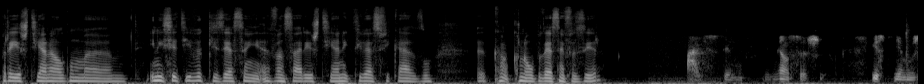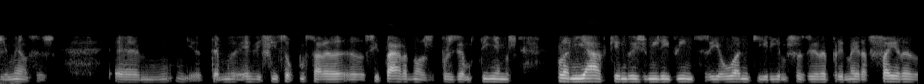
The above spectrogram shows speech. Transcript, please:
para este ano, alguma iniciativa que quisessem avançar este ano e que tivesse ficado, eh, que, que não o pudessem fazer? Ah, isso temos imensas, isso tínhamos imensas. Ehm, é difícil começar a citar, nós, por exemplo, tínhamos planeado que em 2020 seria o ano que iríamos fazer a primeira feira,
